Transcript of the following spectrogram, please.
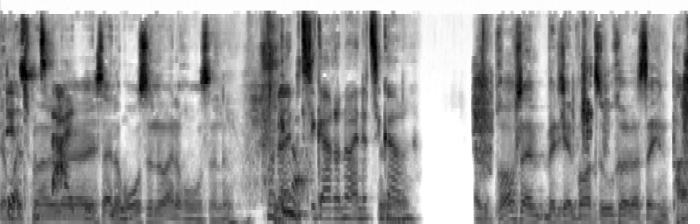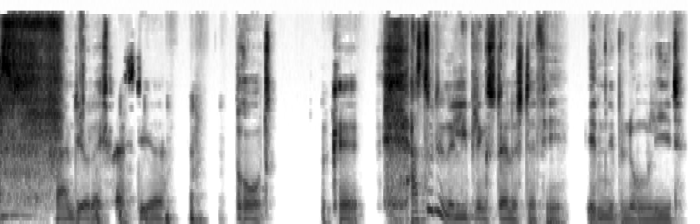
ja, der ist manchmal erhalten äh, ist eine. Rose nur eine Rose, ne? Oder Genau. eine Zigarre, nur eine Zigarre. Also braucht ein, wenn ich ein Wort suche, was dahin passt, reim dir oder ich fress dir Brot. Okay. Hast du denn eine Lieblingsstelle, Steffi, im Nibelungenlied?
